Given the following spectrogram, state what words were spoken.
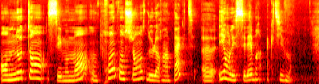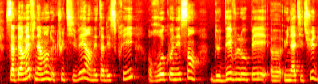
En notant ces moments, on prend conscience de leur impact euh, et on les célèbre activement. Ça permet finalement de cultiver un état d'esprit reconnaissant de développer euh, une attitude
